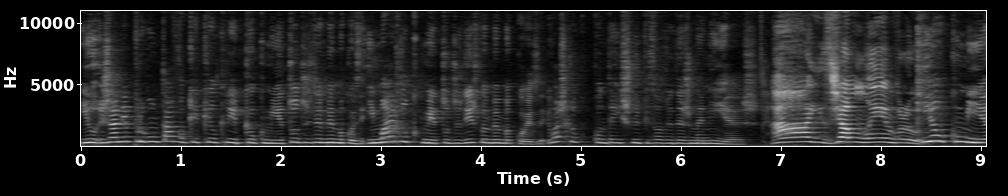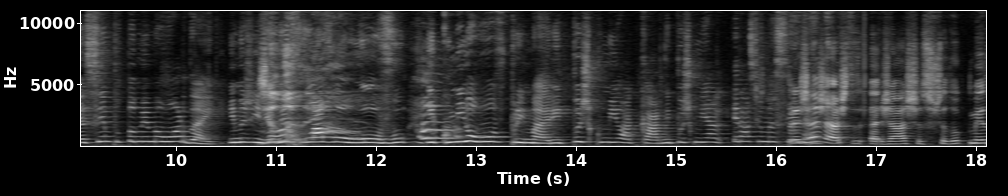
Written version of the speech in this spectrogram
e eu já nem perguntava o que é que ele queria, porque ele comia todos os dias a mesma coisa. E mais do que comia todos os dias foi a mesma coisa. Eu acho que eu contei isto no episódio das manias Ai, já me lembro. que ele comia sempre pela mesma ordem. Imagina, ele enrolava o ovo e comia o ovo primeiro e depois comia a carne e depois comia. a- Era assim uma cena. Para já, já, acho- já acho assustador comer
